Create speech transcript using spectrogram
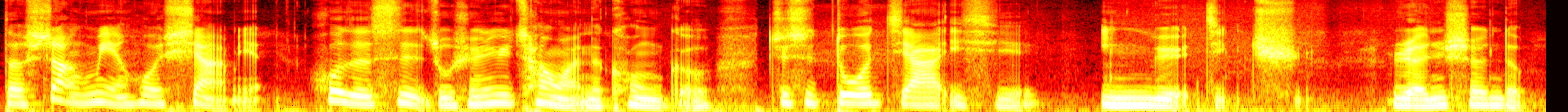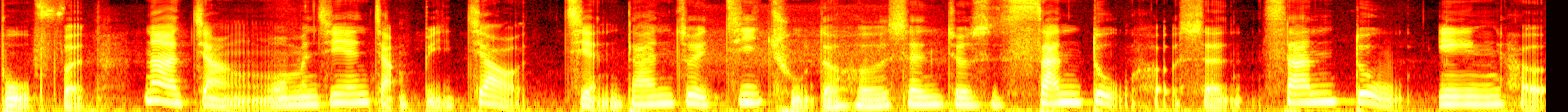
的上面或下面，或者是主旋律唱完的空格，就是多加一些音乐进去，人声的部分。那讲我们今天讲比较简单、最基础的和声，就是三度和声，三度音和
